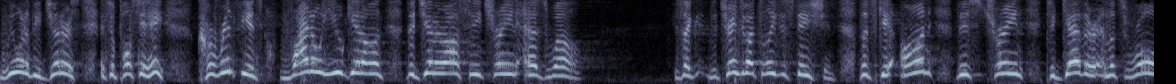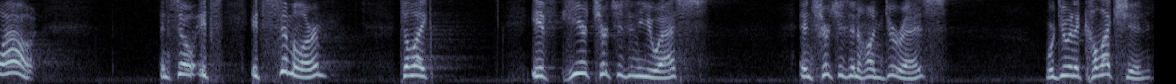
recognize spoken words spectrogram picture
we want to be generous. And so Paul's saying, hey, Corinthians, why don't you get on the generosity train as well? He's like, the train's about to leave the station. Let's get on this train together and let's roll out. And so it's, it's similar to like if here churches in the US and churches in Honduras were doing a collection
